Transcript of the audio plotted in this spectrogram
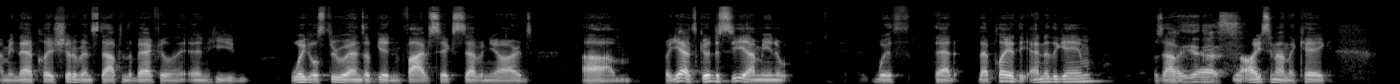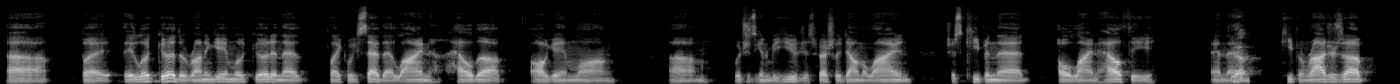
I mean, that play should have been stopped in the backfield, and, and he wiggles through, ends up getting five, six, seven yards. Um, but yeah, it's good to see. I mean, with that that play at the end of the game was Oh out yes. the icing on the cake. Uh, but they look good. The running game looked good, and that, like we said, that line held up all game long, um, which is going to be huge, especially down the line. Just keeping that O line healthy, and then Yep. keeping Rodgers up,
